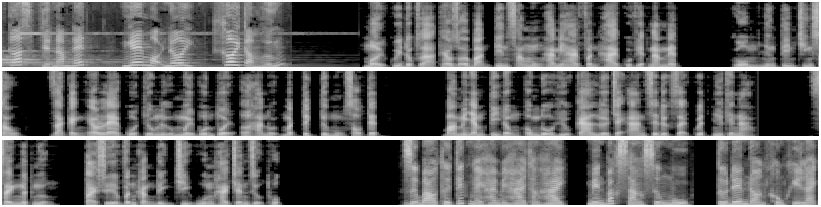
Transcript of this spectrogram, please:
podcast Vietnamnet, nghe mọi nơi, khơi cảm hứng. Mời quý độc giả theo dõi bản tin sáng mùng 22 phần 2 của Vietnamnet, gồm những tin chính sau. Gia cảnh éo le của thiếu nữ 14 tuổi ở Hà Nội mất tích từ mùng 6 Tết. 35 tỷ đồng ông Đỗ Hữu Ca lừa chạy án sẽ được giải quyết như thế nào? Say ngất ngường, tài xế vẫn khẳng định chỉ uống hai chén rượu thuốc. Dự báo thời tiết ngày 22 tháng 2, miền Bắc sáng sương mù, từ đêm đón không khí lạnh.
